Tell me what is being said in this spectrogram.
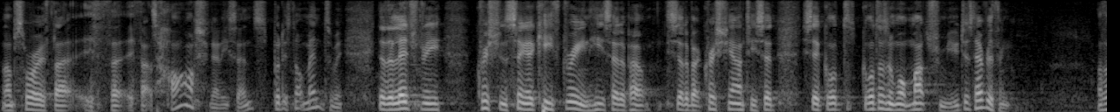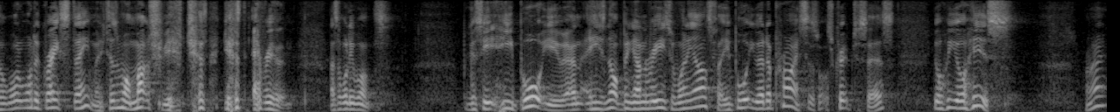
And I'm sorry if, that, if, that, if that's harsh in any sense, but it's not meant to be. Now, the legendary Christian singer Keith Green, he said about, he said about Christianity, he said, he said God, God doesn't want much from you, just everything. I thought, what, what a great statement. He doesn't want much from you, just, just everything. That's all he wants. Because he, he bought you, and he's not being unreasonable when he asks for it. He bought you at a price. That's what Scripture says. You're, you're his. Right?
